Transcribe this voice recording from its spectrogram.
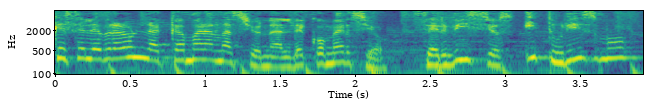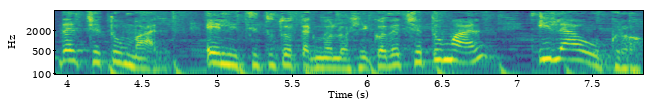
que celebraron la Cámara Nacional de Comercio, Servicios y Turismo de Chetumal, el Instituto Tecnológico de Chetumal y la UCRO.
